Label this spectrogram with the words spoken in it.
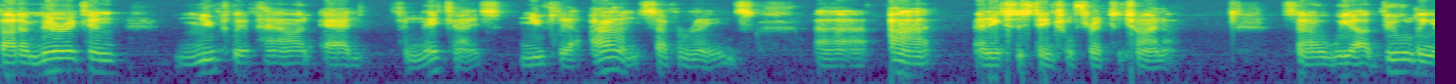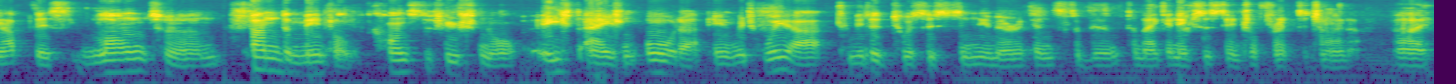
but American nuclear powered and, in their case, nuclear armed submarines uh, are an existential threat to China. So we are building up this long term, fundamental, constitutional East Asian order in which we are committed to assisting the Americans to, build, to make an existential threat to China. I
